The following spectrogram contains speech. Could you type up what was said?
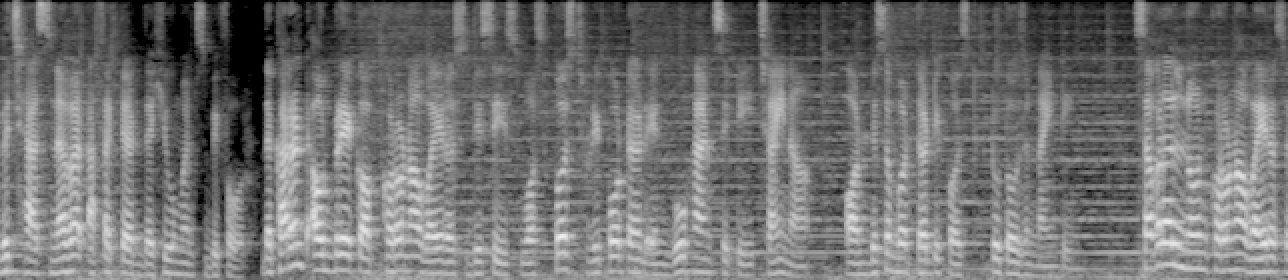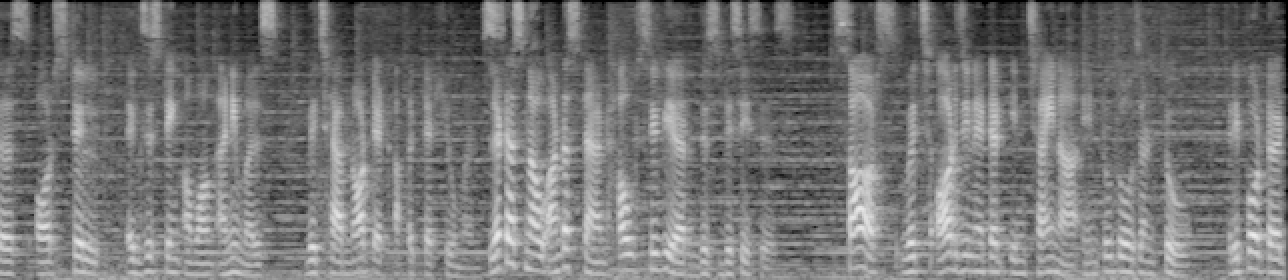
which has never affected the humans before. The current outbreak of coronavirus disease was first reported in Wuhan City, China on December 31, 2019. Several known coronaviruses are still existing among animals which have not yet affected humans. Let us now understand how severe this disease is. SARS, which originated in China in 2002, reported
